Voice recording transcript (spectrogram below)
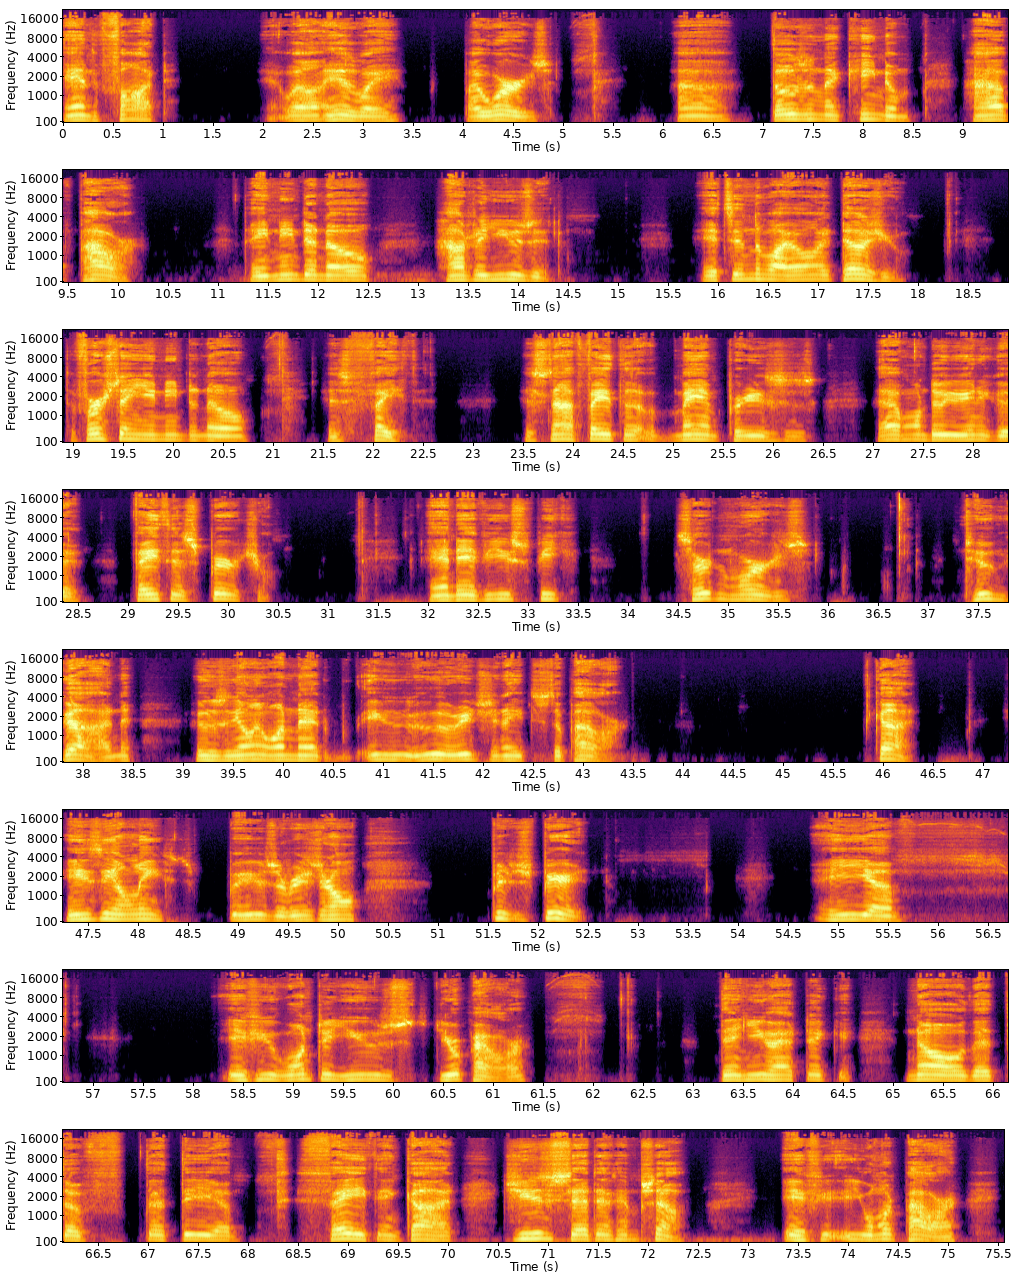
and fought, well, his way, by words. Uh, those in the kingdom have power. They need to know how to use it. It's in the Bible, it tells you. The first thing you need to know is faith. It's not faith that man produces. That won't do you any good. Faith is spiritual. And if you speak certain words to God, who's the only one that who originates the power. God. He's the only who's original spirit. He, uh, if you want to use your power, then you have to know that the that the uh, faith in God, Jesus said it himself. If you, want power,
